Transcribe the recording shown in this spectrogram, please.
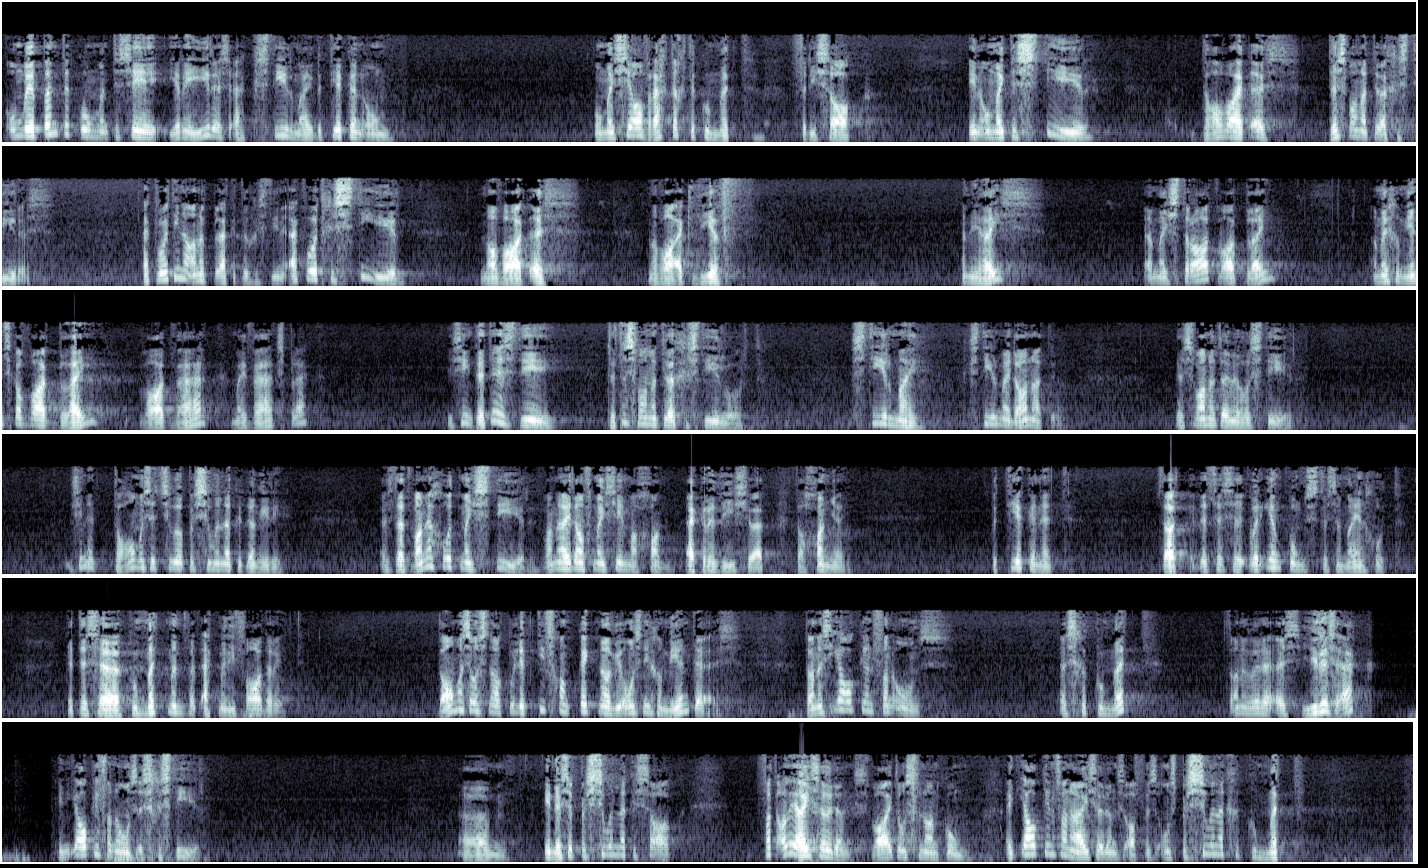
Om by 'n punt te kom en te sê Here, hier is ek, stuur my, beteken om om myself regtig te kommit vir die saak en om my te stuur daar waar ek is. Dis waarna toe ek gestuur is. Ek word nie na ander plekke toe gestuur nie. Ek word gestuur na waar ek is. Na waar ek leef. In die huis, in my straat waar ek bly, in my gemeenskap waar ek bly, waar ek werk, my werksplek. Jy sien, dit is die dit is waarna toe ek gestuur word. Stuur my. Ek stuur my daarna toe. Dis waarna hy my wil stuur. Jy sien dit, daarom is dit so 'n persoonlike ding hierdie. Is dat wanneer God my stuur, wanneer hy dan vir my sê maar gaan, ek release jou, ek, dan gaan jy. Beteken dit dat dit is 'n ooreenkoms tussen my en God. Dit is 'n kommitment wat ek met die Vader het. Daarom as ons na kollektief gaan kyk na wie ons in die gemeente is, dan is elkeen van ons is gekommit. Met ander woorde is hier is ek en elkeen van ons is gestuur. Um, en dis 'n persoonlike saak. Vat al die huishoudings waaruit ons vanaand kom. Uit elkeen van die huishoudings af is ons persoonlik gekommit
